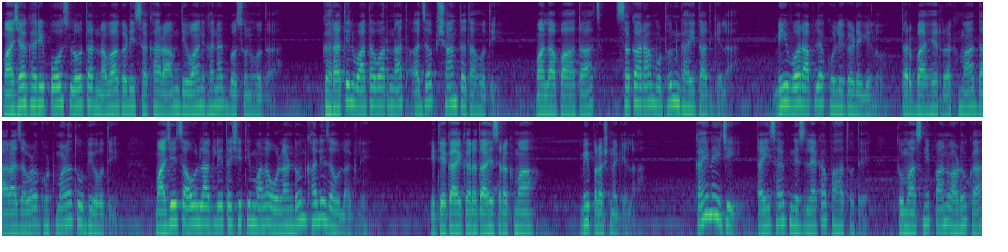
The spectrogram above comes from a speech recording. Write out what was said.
माझ्या घरी पोहोचलो तर नवागडी सखाराम दिवाणखान्यात बसून होता. घरातील वातावरणात अजब शांतता होती. मला पाहताच सकाराम उठून घाईतात गेला. मी वर आपल्या खोलीकडे गेलो तर बाहेर रखमा दाराजवळ घुटमळत उभी होती. माझी चावू लागली तशी ती मला ओलांडून खाली जाऊ लागली. इथे काय करत आहेस रखमा? मी प्रश्न केला. काही नाही जी ताईसाहेब निजल्या का पाहत होते? तुम्हासनी पान वाढू का?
